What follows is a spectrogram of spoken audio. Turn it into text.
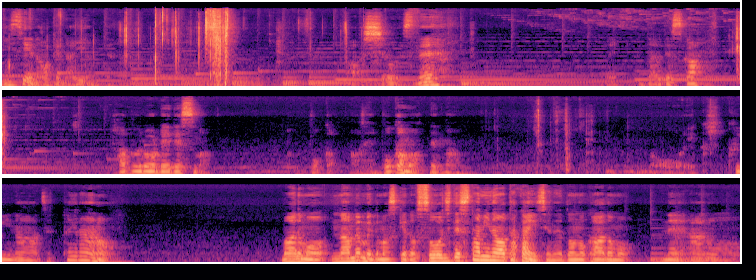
2世なわけないやん、みたいな。あ、白ですね。はい。誰ですか？パブロ・レデスマ。ボカ。あ、ボカもあってんな。能力低いな絶対いらんやろ。まあでも、何遍も言ってますけど、掃除でスタミナは高いんですよね、どのカードも。ね、あの、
